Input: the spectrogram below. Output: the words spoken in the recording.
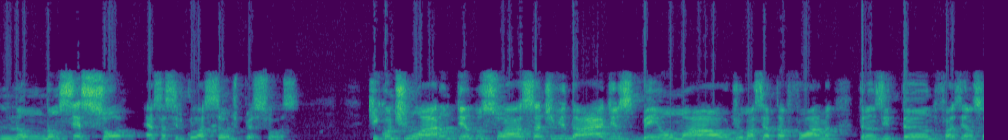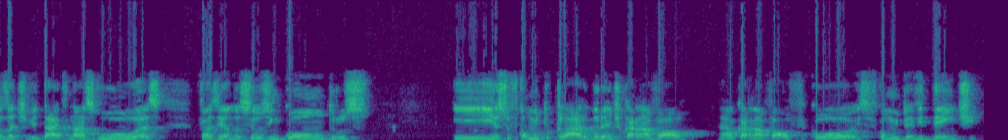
não, não cessou essa circulação de pessoas, que continuaram tendo suas atividades, bem ou mal, de uma certa forma, transitando, fazendo suas atividades nas ruas, fazendo seus encontros. E isso ficou muito claro durante o carnaval. Né? O carnaval ficou, isso ficou muito evidente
